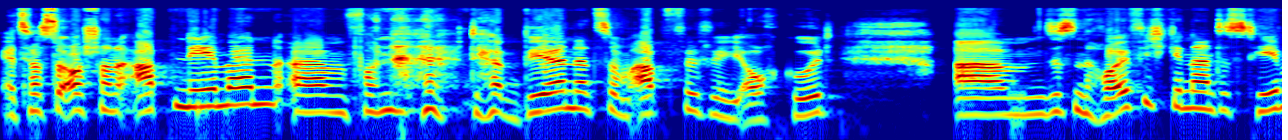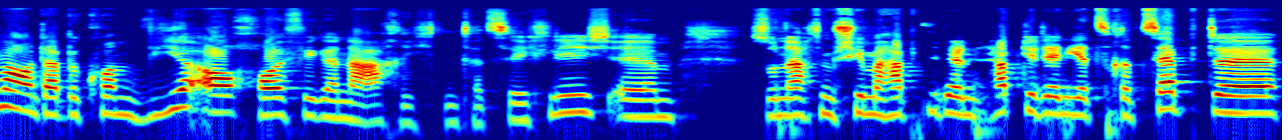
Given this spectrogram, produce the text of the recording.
Jetzt hast du auch schon Abnehmen ähm, von der Birne zum Apfel, finde ich auch gut. Ähm, das ist ein häufig genanntes Thema und da bekommen wir auch häufiger Nachrichten tatsächlich. Ähm, so nach dem Schema, habt ihr denn, habt ihr denn jetzt Rezepte?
